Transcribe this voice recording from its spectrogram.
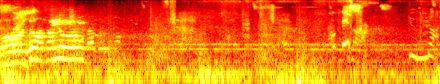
Bodoh tolong. Do not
